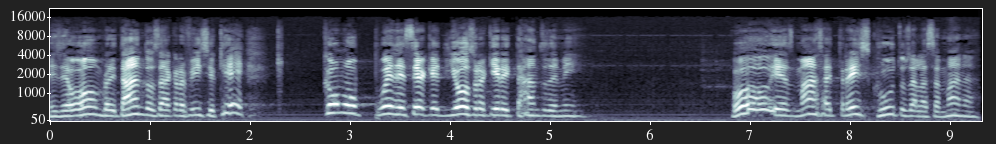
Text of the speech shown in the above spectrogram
Dice, hombre, tanto sacrificio. ¿Qué? ¿Cómo puede ser que Dios requiere tanto de mí? Oh, y es más, hay tres cultos a la semana.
